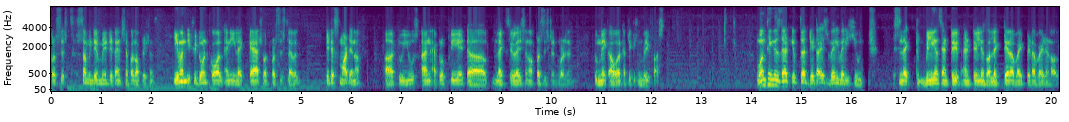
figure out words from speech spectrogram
persists some intermediate data and shuffle operations. Even if you don't call any like cache or persist level, it is smart enough uh, to use an appropriate uh, like serialization of persistent version to make our application very fast. One thing is that if the data is very, very huge, it's like billions and, and trillions or like terabyte, petabyte and all,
